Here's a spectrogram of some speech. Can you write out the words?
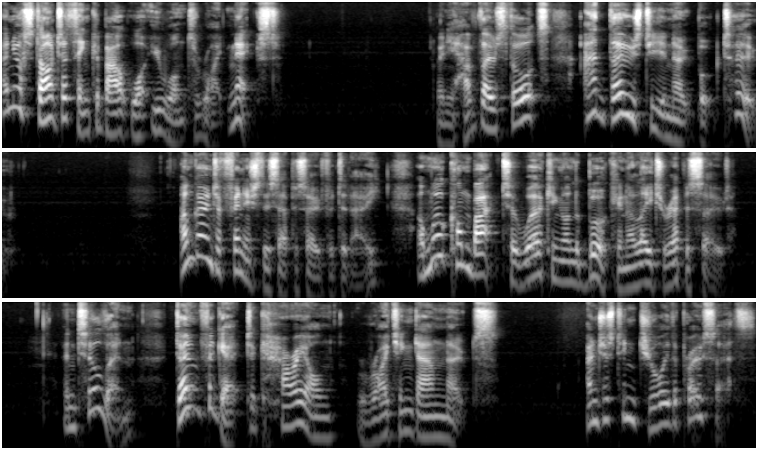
and you'll start to think about what you want to write next. When you have those thoughts, add those to your notebook too. I'm going to finish this episode for today, and we'll come back to working on the book in a later episode. Until then, don't forget to carry on writing down notes and just enjoy the process.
